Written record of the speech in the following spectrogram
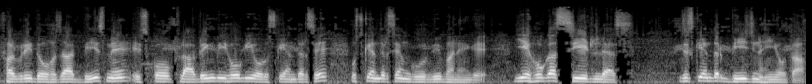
फरवरी 2020 में इसको फ्लावरिंग भी होगी और उसके अंदर से, उसके अंदर से अंगूर भी बनेंगे। ये होगा सीडलेस जिसके अंदर बीज नहीं होता।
